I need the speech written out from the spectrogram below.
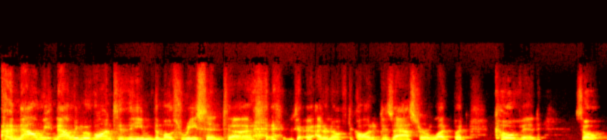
now we now we move on to the the most recent. Uh, I don't know if to call it a disaster or what, but COVID. So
